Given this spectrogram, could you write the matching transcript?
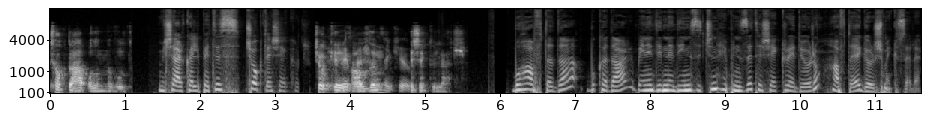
çok daha olumlu buldum. Michel Kalipetis çok teşekkür. Çok keyif aldım. Teşekkürler. Bu haftada bu kadar. Beni dinlediğiniz için hepinize teşekkür ediyorum. Haftaya görüşmek üzere.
